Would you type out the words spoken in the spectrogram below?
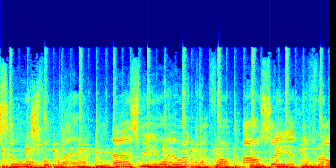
just a wishful plan. Ask me where I come from, I'll say it differently.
